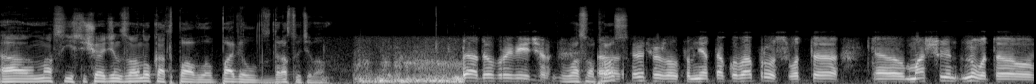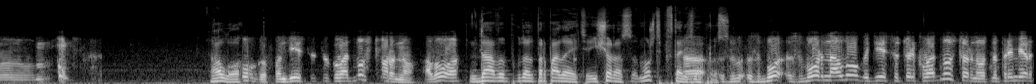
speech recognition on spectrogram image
А у нас есть еще один звонок от Павла. Павел, здравствуйте вам. Да, добрый вечер. У вас вопрос? А, скажите, пожалуйста, у меня такой вопрос. Вот э, э машин, ну вот э, Алло. налогов, он действует только в одну сторону. Алло. Да, вы куда-то пропадаете. Еще раз, можете повторить а, вопрос? Сбор, сбор налога действует только в одну сторону. Вот, например,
